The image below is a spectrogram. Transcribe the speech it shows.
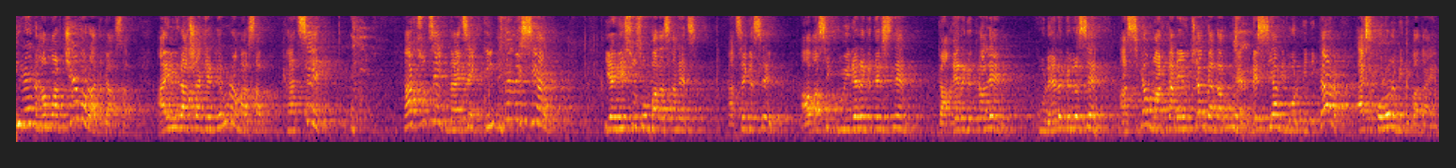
իրեն համար չէ որ ադի ասավ, այլ իր աշակերտներուն համար ասավ, «Քացեք, հարցուցեք, նայեցեք, ինքն է Մեսիան»։ Եվ Հիսուսը պատասխանեց, «Քացեք գսեք, ավասի գույրերը կտեսնեն, գաղերը կկալեն, քուլերը կլսեն, ասիկա մարգարեության գդարում էր, մեսիանի որ պիտի կար, այս բոլորը պիտի պատահեն։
